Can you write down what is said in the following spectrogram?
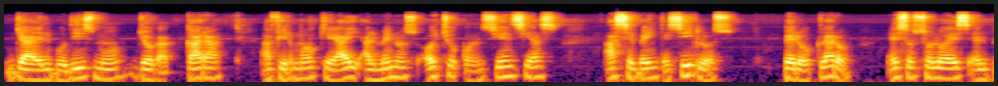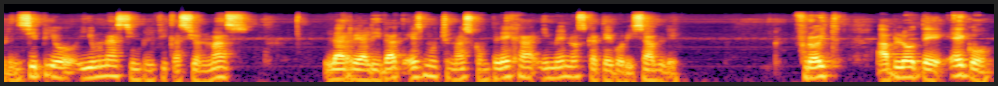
Ya el budismo Yogacara afirmó que hay al menos ocho conciencias hace veinte siglos. Pero claro, eso solo es el principio y una simplificación más. La realidad es mucho más compleja y menos categorizable. Freud habló de ego,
